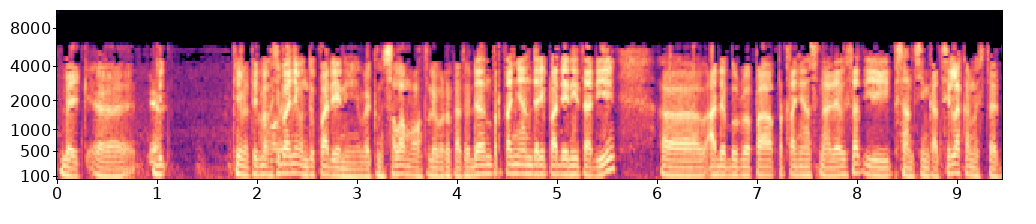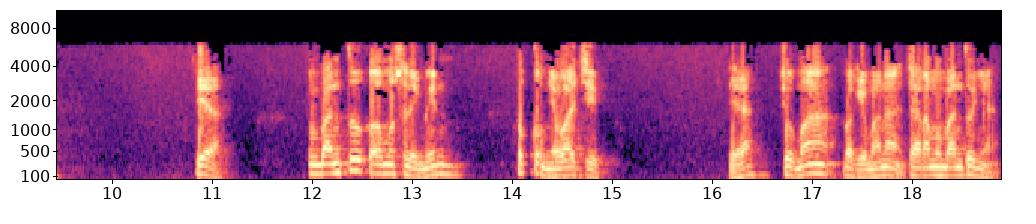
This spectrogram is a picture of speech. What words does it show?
Baik, uh, ya. Terima, terima kasih banyak untuk Pak Denny. Waalaikumsalam warahmatullahi wabarakatuh. Dan pertanyaan dari Pak Denny tadi, uh, ada beberapa pertanyaan senada Ustaz di pesan singkat. Silakan Ustaz. Iya. Membantu kaum muslimin hukumnya wajib. Ya, cuma bagaimana cara membantunya?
